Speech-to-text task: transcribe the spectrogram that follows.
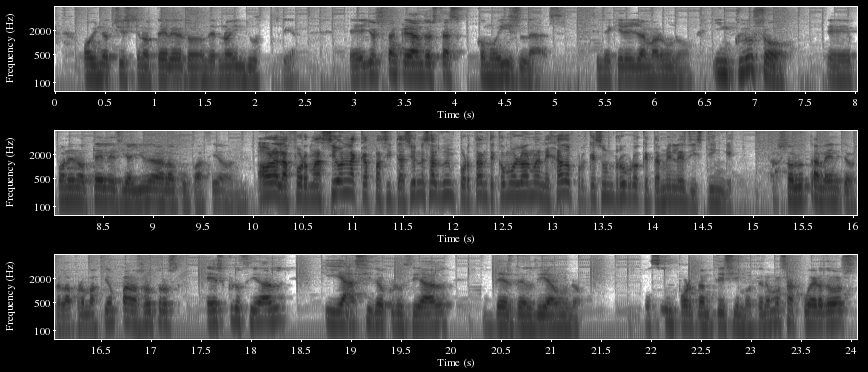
hoy no existen hoteles, donde no hay industria. Ellos están creando estas como islas, si le quiere llamar uno. Incluso eh, ponen hoteles y ayudan a la ocupación. Ahora, la formación, la capacitación es algo importante. ¿Cómo lo han manejado? Porque es un rubro que también les distingue. Absolutamente. O sea, la formación para nosotros es crucial y ha sido crucial desde el día uno. Es importantísimo. Tenemos acuerdos,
